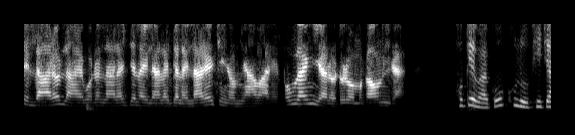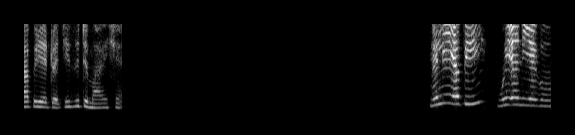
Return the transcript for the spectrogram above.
လည်းလာတော့လာရပေါ့နော်လာလိုက်ပြက်လိုက်လာလိုက်ပြက်လိုက်လာတဲ့အချိန်တော့များပါတယ်ဖုန်းလိုင်းကြီးကတော့တော်တော်မကောင်းသေးတာဟုတ်ကဲ့ပါကိုခုလိုဖြေကြားပေးတဲ့အတွက်ကျေးဇူးတင်ပါတယ်ရှင်ငလျင်အပီးမွေးအန်ဒီရဲ့ကို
